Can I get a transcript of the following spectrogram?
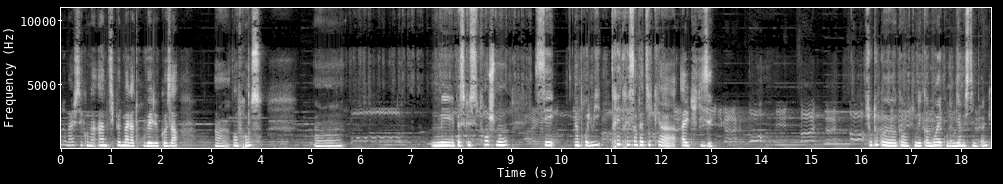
Dommage, c'est qu'on a un petit peu de mal à trouver le cosa euh, en France. Euh, mais parce que franchement, c'est un produit très très sympathique à, utiliser. Surtout quand, on est comme moi et qu'on aime bien le steampunk.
